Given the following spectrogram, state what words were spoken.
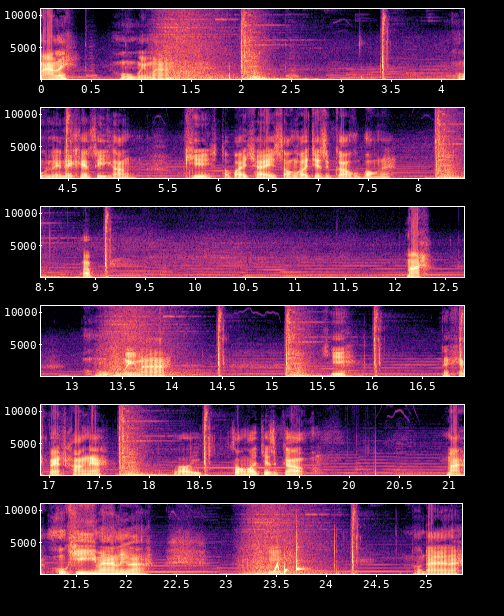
มาเลยโหไม่มาตุ้มโหเล่นได้แค่สี่ครั้ง โอเค ต่อไปใช้ 279คูปองนะ ปั๊บ มาโอ้โหไม่มา โอเค ได้แค่ 8 ครั้งนะแล้วอีก 279 มา โอเค มาเลยว่ะ เราได้แล้วนะ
